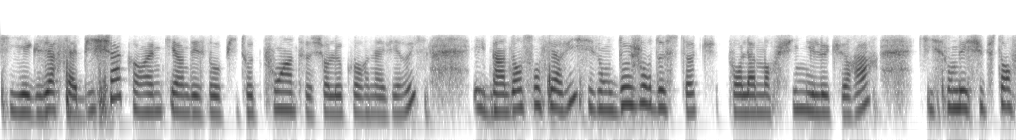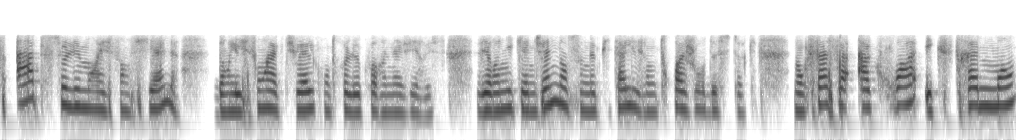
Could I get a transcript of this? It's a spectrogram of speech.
qui exerce à Bichat, quand même, qui est un des hôpitaux de pointe sur le coronavirus, et ben, dans son service, ils ont deux jours de stock pour la morphine et le curare, qui sont des substances absolument essentielles dans les soins actuels contre le coronavirus. Véronique Engen, dans son hôpital, ils ont trois jours de stock. Donc ça, ça accroît extrêmement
